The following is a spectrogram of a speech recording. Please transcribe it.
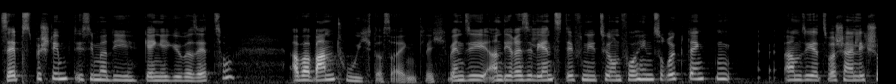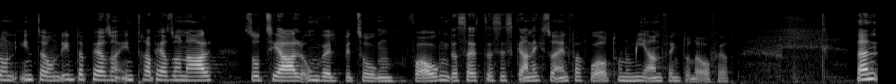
Selbstbestimmt ist immer die gängige Übersetzung. Aber wann tue ich das eigentlich? Wenn Sie an die Resilienzdefinition vorhin zurückdenken, haben Sie jetzt wahrscheinlich schon inter- und intrapersonal, sozial, umweltbezogen vor Augen. Das heißt, das ist gar nicht so einfach, wo Autonomie anfängt und aufhört. Dann,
